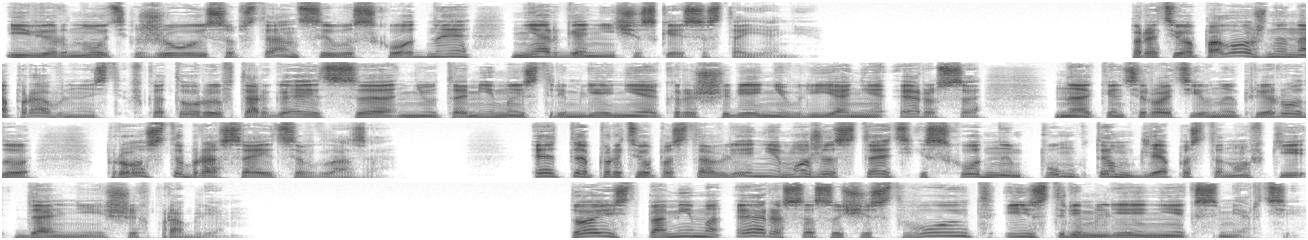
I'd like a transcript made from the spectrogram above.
и вернуть живую субстанцию в исходное неорганическое состояние. Противоположная направленность, в которую вторгается неутомимое стремление к расширению влияния Эроса на консервативную природу, просто бросается в глаза это противопоставление может стать исходным пунктом для постановки дальнейших проблем. То есть помимо Эроса существует и стремление к смерти.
